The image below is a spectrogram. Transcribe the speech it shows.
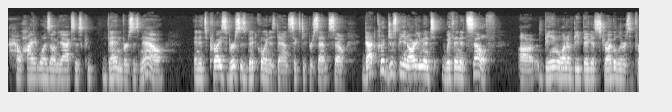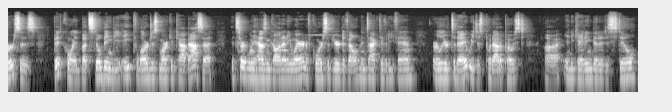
how high it was on the axis then versus now. And its price versus Bitcoin is down 60%. So that could just be an argument within itself uh, being one of the biggest strugglers versus Bitcoin, but still being the eighth largest market cap asset, it certainly hasn't gone anywhere. And of course, if you're a development activity fan, earlier today we just put out a post uh, indicating that it is still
